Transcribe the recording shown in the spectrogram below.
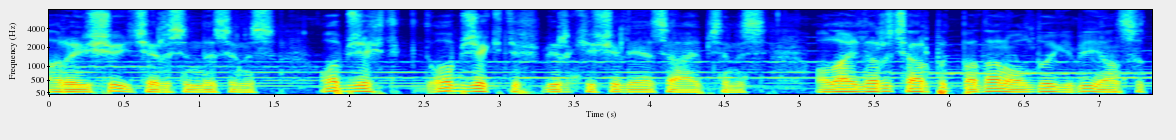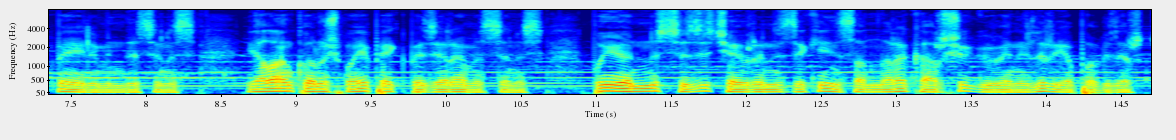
arayışı içerisindesiniz. Objektif, objektif bir kişiliğe sahipsiniz. Olayları çarpıtmadan olduğu gibi yansıtma eğilimindesiniz. Yalan konuşmayı pek beceremezsiniz. Bu yönünüz sizi çevrenizdeki insanlara karşı güvenilir yapabilir.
